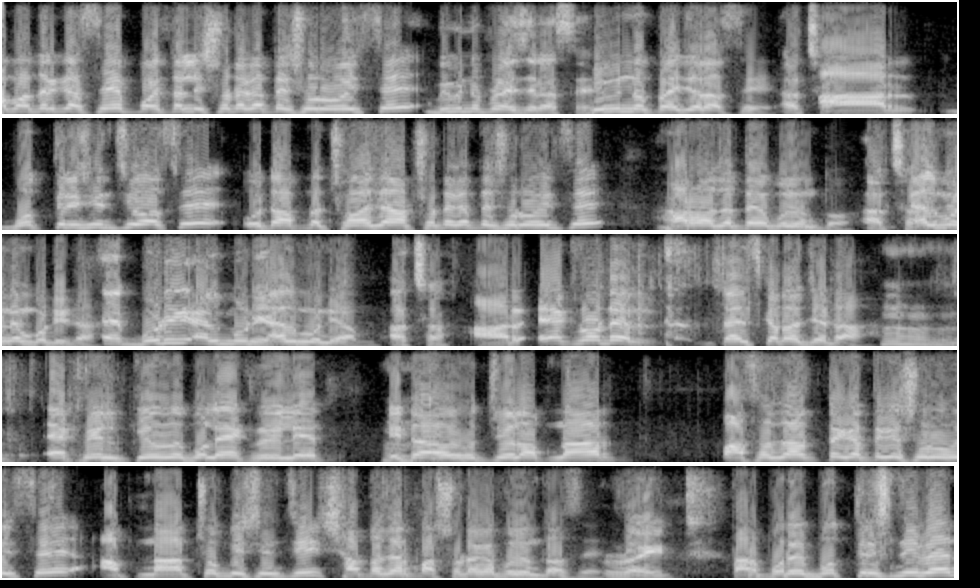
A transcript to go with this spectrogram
আমাদের কাছে পঁয়তাল্লিশশো টাকাতে শুরু হয়েছে। বিভিন্ন প্রাইজের আছে। বিভিন্ন প্রাইজের আছে। আচ্ছা। আর বত্রিশ ইঞ্চিও আছে ওটা আপনার ছয় হাজার আটশো টাকাতে শুরু হয়েছে বারো হাজার টাকা পর্যন্ত। আচ্ছা। অ্যালমোনিয়াম বডিটা বডি অ্যালুমিনিয়াম অ্যালমোনিয়াম আচ্ছা। আর এক রডের টাইলস কাটার যেটা। এক রেল কেউ বলে এক রেলের এটা হচ্ছে আপনার পাঁচ হাজার টাকা থেকে শুরু হয়েছে আপনার চব্বিশ ইঞ্চি সাত হাজার পাঁচশো টাকা পর্যন্ত আছে। রাইট তারপরে বত্রিশ নিবেন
